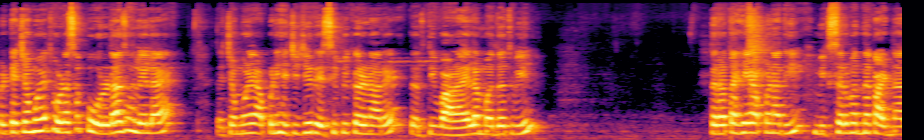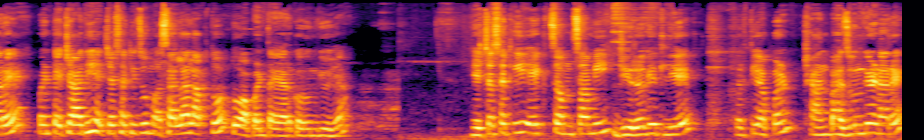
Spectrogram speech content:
पण त्याच्यामुळे थोडासा कोरडा झालेला आहे. त्याच्यामुळे आपण ह्याची जी रेसिपी करणार आहे तर ती वाळायला मदत होईल. तर आता हे आपण आधी मिक्सरमधनं काढणार आहे पण त्याच्या आधी याच्यासाठी जो मसाला लागतो तो आपण तयार करून घेऊया. ह्याच्यासाठी एक चमचा मी जिरं घेतली आहे तर ती आपण छान भाजून घेणार आहे.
